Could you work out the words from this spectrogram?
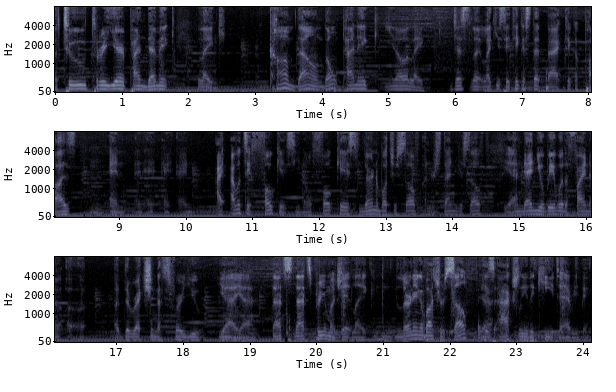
a two, three year pandemic, like calm down. Don't panic. You know like just like, like you say take a step back take a pause mm. and and, and, and, and I, I would say focus you know focus learn about yourself understand yourself Yeah. and then you'll be able to find a, a, a- direction that's for you Yeah, yeah. That's that's pretty much it. Like learning about yourself Yeah. is actually the key to everything.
